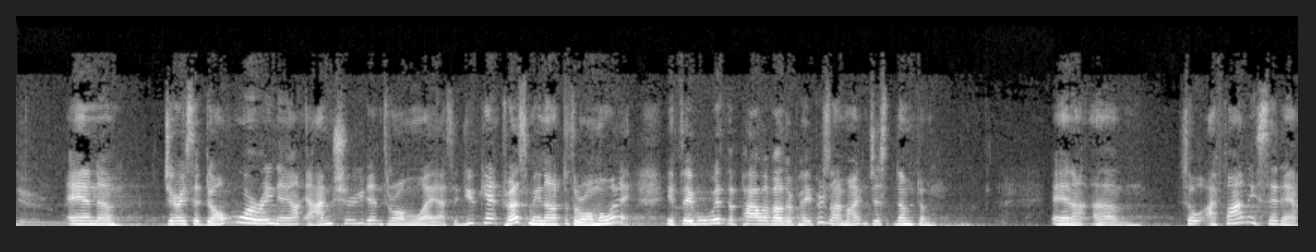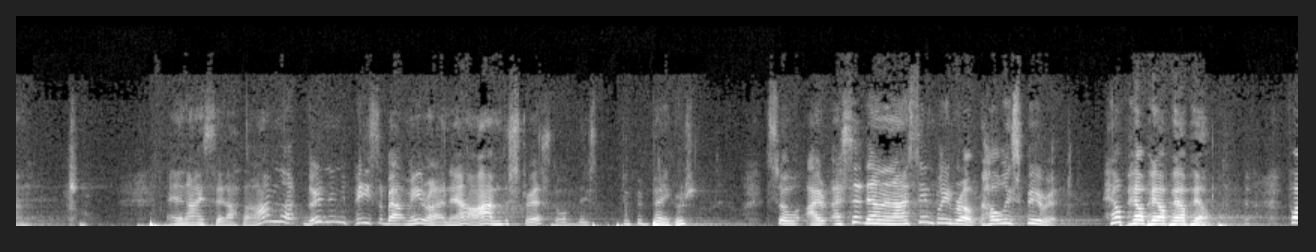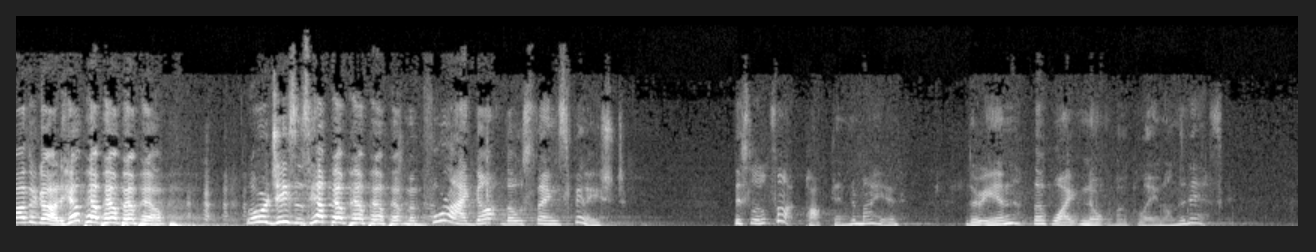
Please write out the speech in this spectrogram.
No. And. Um, Jerry said, Don't worry now. I'm sure you didn't throw them away. I said, You can't trust me not to throw them away. If they were with a pile of other papers, I might just dump them. And I, um, so I finally sat down. And I said, I thought, I'm not, there's any peace about me right now. I'm distressed over these stupid papers. So I, I sat down and I simply wrote, Holy Spirit, help, help, help, help, help. Father God, help, help, help, help, help. Lord Jesus, help, help, help, help, help. And before I got those things finished, this little thought popped into my head. They're in the white notebook laying on the desk.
